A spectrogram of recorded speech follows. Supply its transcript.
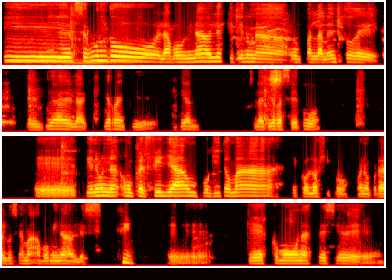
Y el segundo, el abominable, es que tiene un parlamento de, del Día de la Tierra en que la Tierra se detuvo eh, tiene un perfil ya un poquito más ecológico, bueno, por algo se llama abominables, sí. Eh, que es como una especie de,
